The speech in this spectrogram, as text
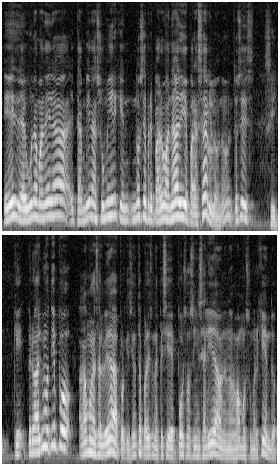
es de alguna manera también asumir que no se preparó a nadie para hacerlo, ¿no? Entonces, sí. que, pero al mismo tiempo hagamos la salvedad, porque si no esto parece una especie de pozo sin salida donde nos vamos sumergiendo.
